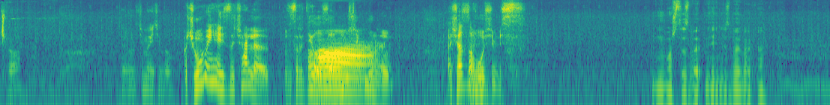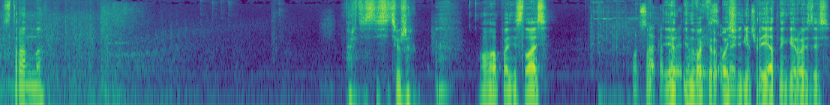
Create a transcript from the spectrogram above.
Чё? Ты в ультимейте был. Почему меня изначально возродило за одну секунду, а сейчас за 80? Может, из. Не, не из байбека. Странно. Парни, снесите уже. О, понеслась. Урса, А, который ин- Инвокер очень пичкой. неприятный герой здесь.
